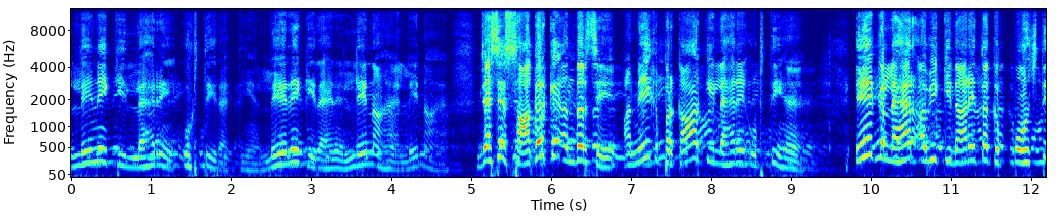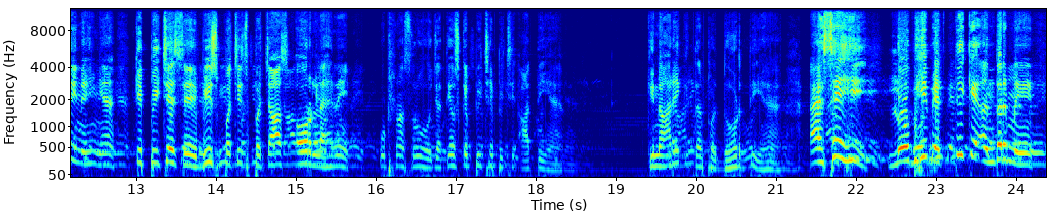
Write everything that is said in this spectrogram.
लेने की लहरें उठती रहती हैं, लेने की लहरें लेना है लेना है। जैसे सागर के अंदर से अनेक प्रकार की लहरें उठती हैं एक लहर अभी किनारे तक पहुँचती नहीं है कि पीछे से 20, 25, 50 और लहरें उठना शुरू हो जाती हैं उसके पीछे पीछे आती हैं। किनारे की तरफ़ दौड़ती हैं। ऐसे ही लोभी व्यक्ति के अंदर में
